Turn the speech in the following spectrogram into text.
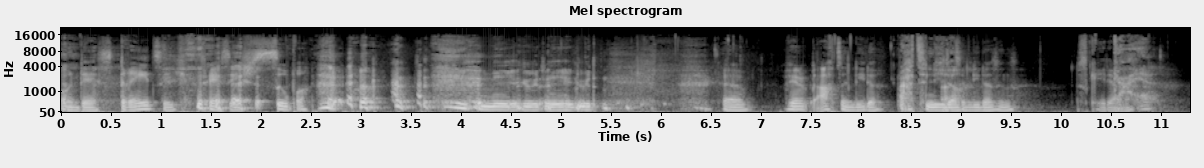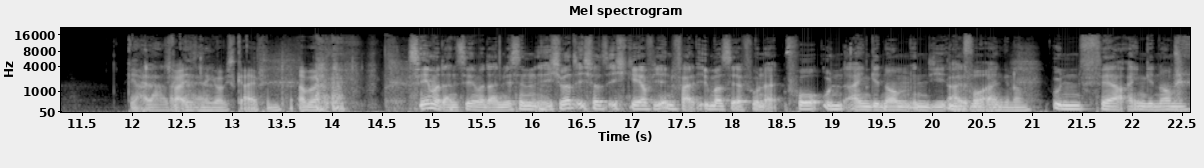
und es dreht sich, das ist super. Mega gut, mega gut. Ja, auf jeden Fall 18 Lieder. 18 Lieder. 18 Lieder sind Das geht ja. Geil. Ja, Geil, Alter, ich weiß geil. nicht, ob ich es geil finde. Aber Sehen wir dann, sehen wir dann. Wir sind, ich würde, ich würde, ich gehe auf jeden Fall immer sehr vor, voruneingenommen in die Alben rein. voreingenommen. Unfair eingenommen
